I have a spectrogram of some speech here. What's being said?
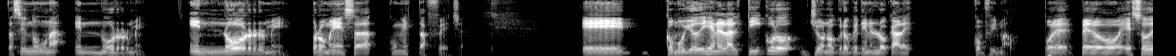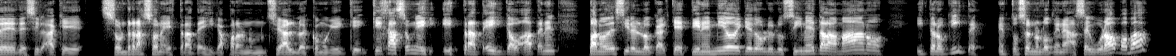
está haciendo una enorme, enorme promesa con esta fecha. Eh, como yo dije en el artículo, yo no creo que tienen locales confirmados. E, pero eso de decir a que son razones estratégicas para anunciarlo, es como que, ¿qué, razón estratégica vas a tener para no decir el local? Que tiene miedo de que WC meta la mano y te lo quite. Entonces no lo tienes asegurado, papá.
